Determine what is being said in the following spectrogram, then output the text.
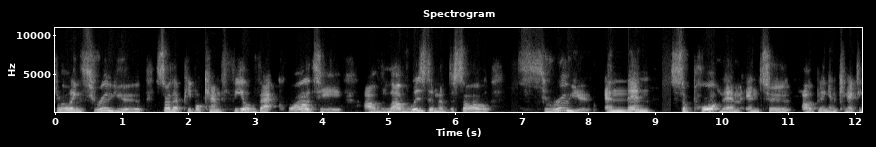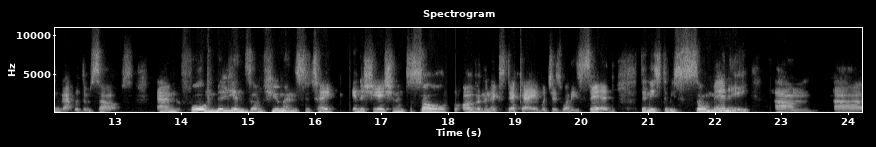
flowing through you so that people can feel that quality of love wisdom of the soul through you. And then support them into opening and connecting that with themselves. And for millions of humans to take initiation into soul over the next decade, which is what he said, there needs to be so many um, uh,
